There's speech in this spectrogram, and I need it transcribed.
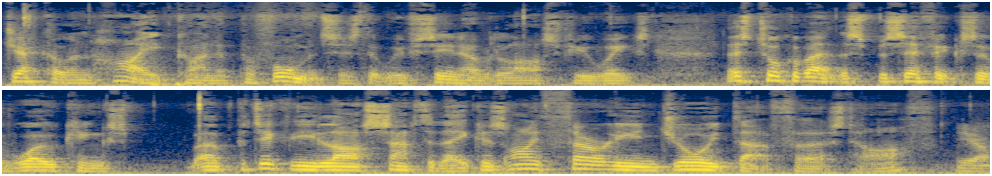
Jekyll and Hyde kind of performances that we've seen over the last few weeks. Let's talk about the specifics of Woking's, uh, particularly last Saturday, because I thoroughly enjoyed that first half. Yeah,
